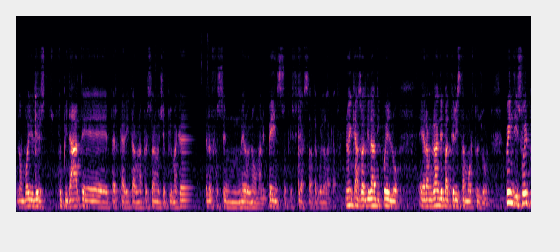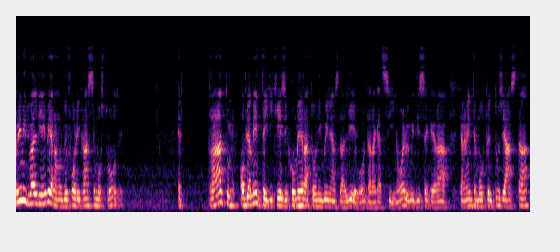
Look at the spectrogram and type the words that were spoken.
non voglio dire stupidate, per carità, una persona non c'è più, ma credo fosse un eroinomane, penso che sia stata quella la causa. In ogni caso, al di là di quello, era un grande batterista morto giovane. Quindi i suoi primi due allievi erano due fuori classe mostruosi. E tra l'altro, ovviamente gli chiesi com'era Tony Williams da allievo, da ragazzino, e lui mi disse che era chiaramente molto entusiasta,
